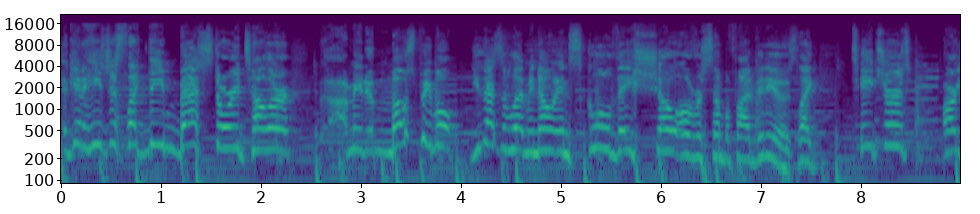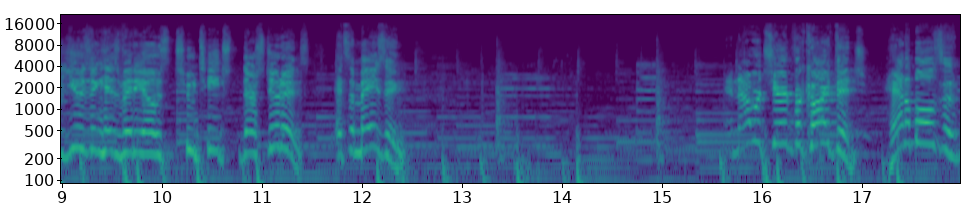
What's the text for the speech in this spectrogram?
Again, he's just like the best storyteller. I mean, most people, you guys have let me know in school, they show oversimplified videos. Like, teachers are using his videos to teach their students. It's amazing. And now we're cheering for Carthage. Hannibal's a,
